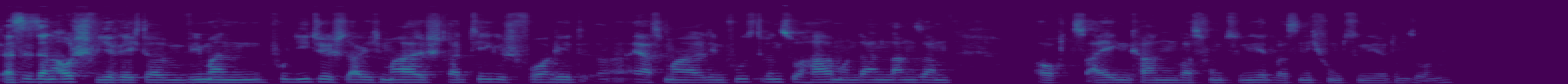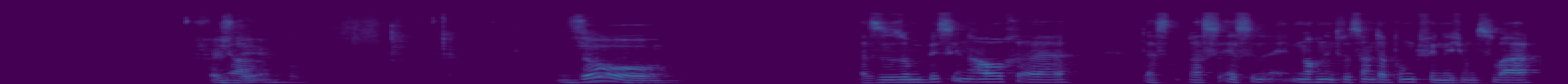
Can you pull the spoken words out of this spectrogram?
Das ist dann auch schwierig, wie man politisch, sage ich mal, strategisch vorgeht, äh, erstmal den Fuß drin zu haben und dann langsam auch zeigen kann, was funktioniert, was nicht funktioniert und so. Ne? Verstehe. Ja. So. Ist so ein bisschen auch, äh, das, das ist noch ein interessanter Punkt, finde ich, und zwar,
